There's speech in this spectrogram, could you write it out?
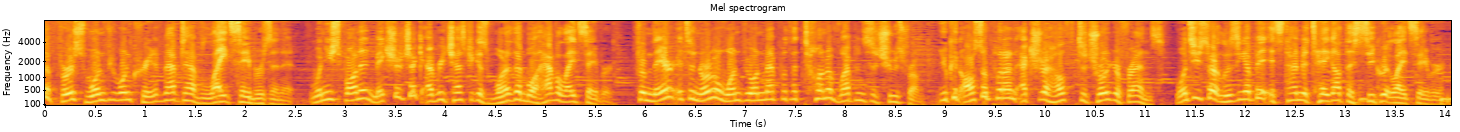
the first 1v1 creative map to have lightsabers in it. When you spawn in, make sure to check every chest because one of them will have a lightsaber. From there, it's a normal 1v1 map with a ton of weapons to choose from. You can also put on extra health to troll your friends. Once you start losing a bit, it's time to take out the secret lightsaber.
